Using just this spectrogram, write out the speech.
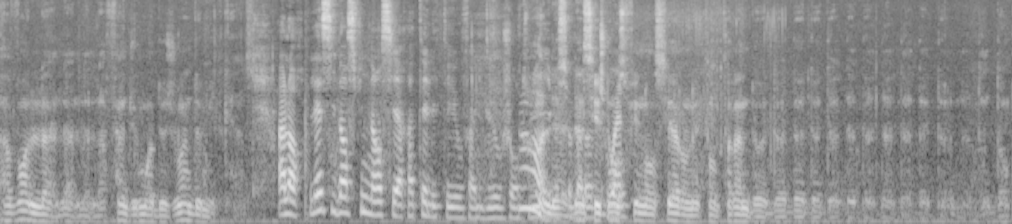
avant la, la- la- la fin du mois de juin 2015. Alors, l'incidence financière a-t-elle été évaluée aujourd'hui, Ah, L'incidence financière, on est en train de, de- de- de- donc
